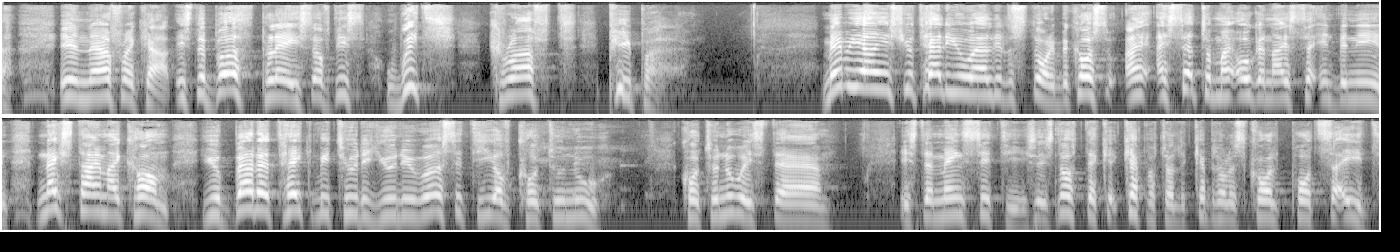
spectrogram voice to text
in Africa. It's the birthplace of this witchcraft people. Maybe I should tell you a little story because I, I, said to my organizer in Benin, next time I come, you better take me to the University of Cotonou. Cotonou is the, is the main city. It's not the capital. The capital is called Port Said.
